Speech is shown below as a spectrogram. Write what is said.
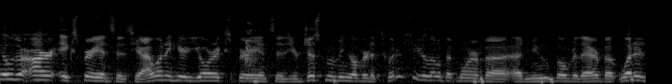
those are our experiences here. I want to hear your experiences. You're just moving over to Twitter, so you're a little bit more of a, a noob over there. But what is?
